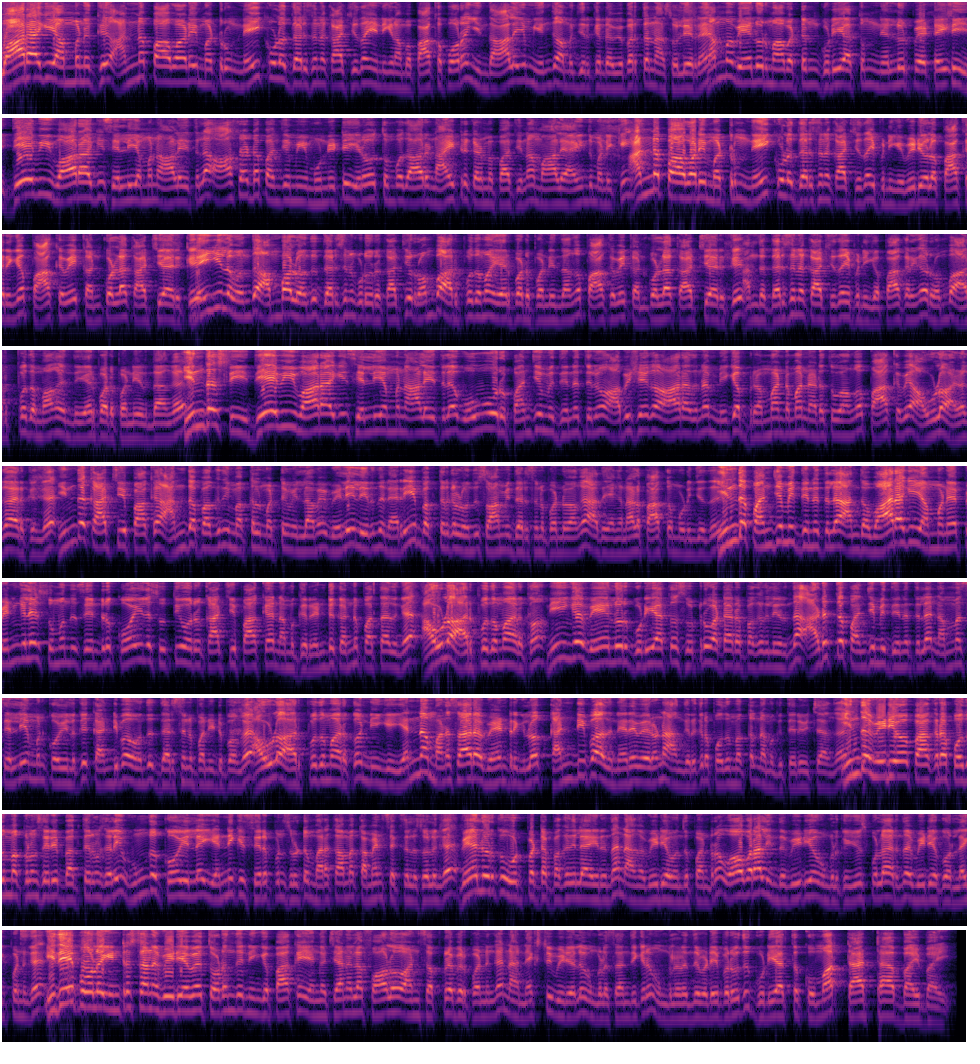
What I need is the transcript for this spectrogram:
வாராகி அம்மனுக்கு அன்னப்பாவாடை மற்றும் நெய்க்குள தரிசன காட்சி தான் இன்னைக்கு நம்ம பார்க்க போறோம். இந்த ஆலயம் எங்க அமைஞ்சிருக்கின்ற விபரத்தை நான் சொல்லிடுறேன். நம்ம வேலூர் மாவட்டம் குடியாத்தம் நெல்லூர்பேட்டை ஸ்ரீ தேவி வாராகி செல்லியம்மன் ஆலயத்துல ஆசாட பஞ்சமியை முன்னிட்டு 29 ஆறு ஞாயிற்றுக்கிழமை பார்த்தீங்கன்னா மாலை ஐந்து மணிக்கு அன்னப்பாவாடை மற்றும் நெய்க்குள தரிசன காட்சி தான் இப்போ நீங்க வீடியோல பாக்குறீங்க. பார்க்கவே கண்கொள்ளா காட்சியா இருக்கு. நெய்யில வந்து அம்பாள் வந்து தரிசனம் கொடுக்குற காட்சி ரொம்ப அற்புதமா ஏற்பாடு பண்ணியிருந்தாங்க. பார்க்கவே கண்கொள்ளா காட்சியா இருக்கு. அந்த தரிசன காட்சி தான் இப்போ நீங்க பாக்குறீங்க. ரொம்ப அற்புதமாக இந்த ஏற்பாடு பண்ணியிருந்தாங்க. இந்த ஸ்ரீ தேவி வாராகி செல்லியம்மன் ஆலயத்துல ஒவ்வொரு பஞ்சமி தினத்திலும் அபிஷேக ஆராதனை மிக பிரம்மாண்டமா நடத்துவாங்க. பார்க்கவே அவ்வளவு அழகா இருக்குங்க. இந்த காட்சியை பார்க்க அந்த பகுதி மக்கள் மட்டும் இல்லாம வெளியில இருந்து நிறைய பக்தர்கள் வந்து சாமி தரிசனம் பண்ணுவாங்க. அதை எங்களால பார்க்க முடிஞ்சது. இந்த பஞ்சமி தினத்துல அந்த வாராகி அம்மனை பெண்களே சுமந்து சென்று கோயிலை சுத்தி ஒரு காட்சி பார்க்க நமக்கு ரெண்டு கண்ணு பத்தாதுங்க. அவ்வளவு அற்புதமா இருக்கும். நீங்க வேலூர் குடியாத்த சுற்று வட்டார பகுதியில் இருந்த அடுத்த பஞ்சமி தினத்துல நம்ம செல்லியம்மன் கோயிலுக்கு கண்டிப்பா வந்து தரிசனம் பண்ணிட்டு போங்க. அவ்வளோ அற்புதமா இருக்கும். நீங்க என்ன மனசார வேண்டீங்களோ கண்டிப்பாக அது நிறைவேறும்னு அங்கே இருக்கிற பொதுமக்கள் நமக்கு தெரிவிச்சாங்க. இந்த வீடியோவை பார்க்குற பொதுமக்களும் சரி பக்தர்களும் சரி உங்க கோயில்ல என்னைக்கு சிறப்புன்னு சொல்லிட்டு மறக்காம கமெண்ட் செக்ஷனில் சொல்லுங்க. வேலூருக்கு உட்பட்ட பகுதியில் இருந்தால் நாங்கள் வீடியோ வந்து பண்ணுறோம் ஓவரால் இந்த வீடியோ உங்களுக்கு யூஸ்ஃபுல்லாக இருந்தால் வீடியோக்கு ஒரு லைக் பண்ணுங்க. இதே போல இன்ட்ரெஸ்டான வீடியோவை தொடர்ந்து நீங்கள் பார்க்க எங்கள் சேனலை ஃபாலோ அண்ட் சப்ஸ்கிரைபர் பண்ணுங்க. நான் நெக்ஸ்ட் வீடியோவில் உங்களை சந்திக்கிறேன். உங்களிடம் விடைபெறுவது குடியாத்த குமார். Tata bye bye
